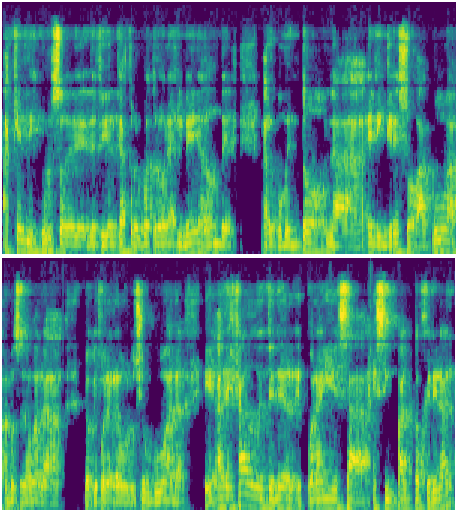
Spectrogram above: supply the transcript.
aquel discurso de, Fidel Castro de cuatro horas y media, donde argumentó el ingreso a Cuba, como se llama la, lo que fue la revolución cubana, eh, ha dejado de tener por ahí esa, ese impacto general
